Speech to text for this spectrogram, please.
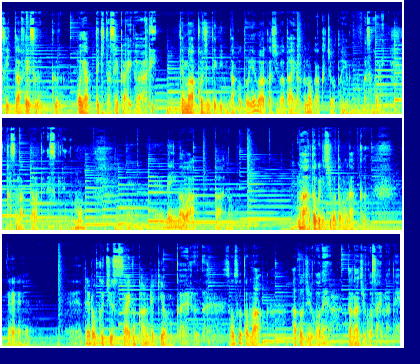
TwitterFacebook をやってきた世界がありでまあ個人的なことを言えば私は大学の学長というものがそこに重なったわけですけれども、で今はあのまあ特に仕事もなく、えー、で60歳の還暦を迎える。そうするとまああと15年75歳まで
